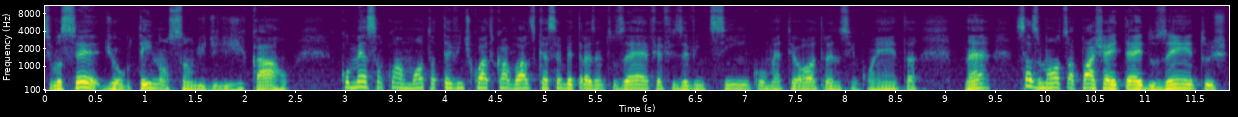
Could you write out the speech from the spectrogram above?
Se você, Diogo, tem noção de dirigir carro, começa com a moto até 24 cavalos, que é a CB300F, FZ25, Meteor 350, né? Essas motos, Apache RTR 200,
